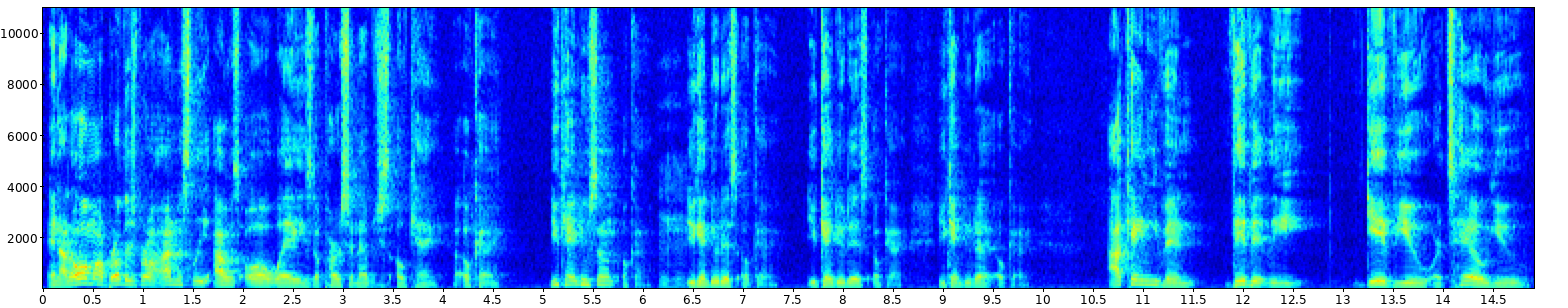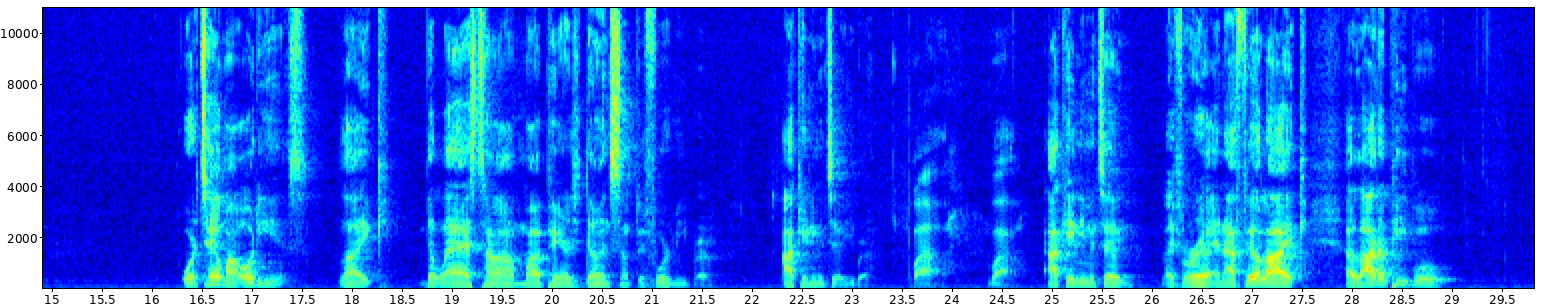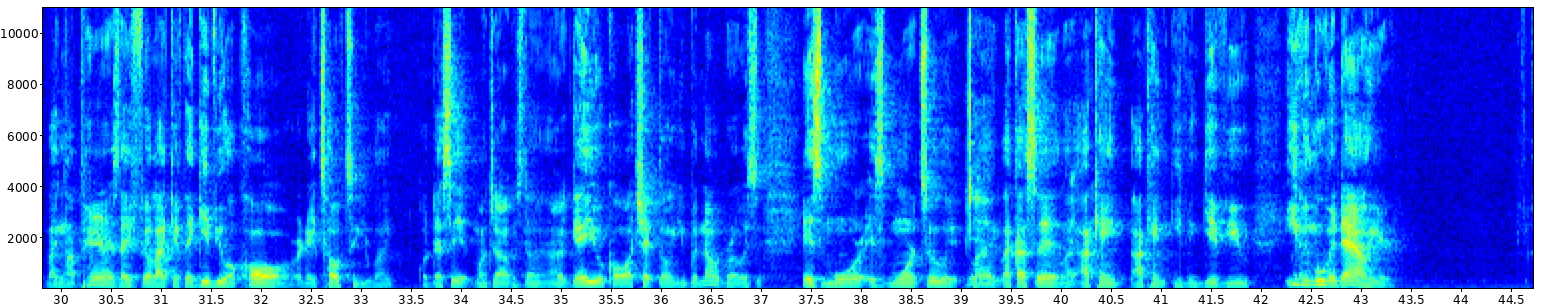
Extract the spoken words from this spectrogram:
And out all my brothers, bro, honestly, I was always the person that was just okay. Like, okay, you can't do something. Okay, mm-hmm. you can't do this. Okay, you can't do this. Okay, you can't do that. Okay, I can't even vividly give you or tell you or tell my audience like the last time my parents done something for me, bro. I can't even tell you, bro. Wow. Wow. I can't even tell you, like for real. And I feel like a lot of people, like my parents, they feel like if they give you a call or they talk to you, like, well, that's it, my job is done. I gave you a call, I checked on you, but no, bro, it's it's more, it's more to it. Yeah. Like, like I said, like I can't, I can't even give you, even moving down here,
